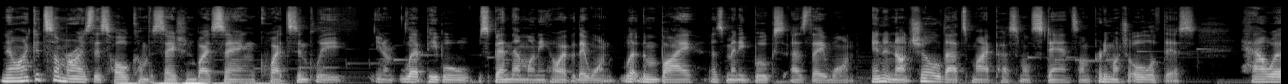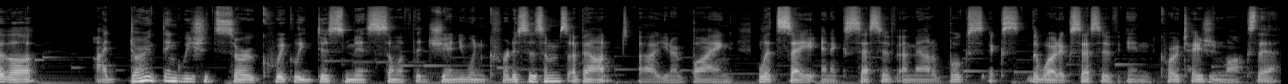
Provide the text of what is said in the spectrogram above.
Now, I could summarize this whole conversation by saying quite simply you know, let people spend their money however they want. Let them buy as many books as they want. In a nutshell, that's my personal stance on pretty much all of this. However, I don't think we should so quickly dismiss some of the genuine criticisms about, uh, you know, buying, let's say, an excessive amount of books, ex- the word excessive in quotation marks there.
